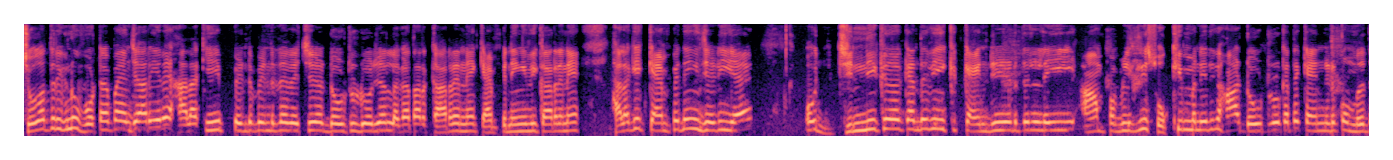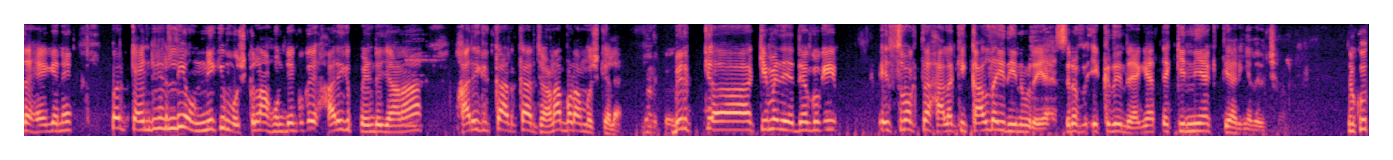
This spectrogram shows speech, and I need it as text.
14 ਤਰੀਕ ਨੂੰ ਵੋਟਾਂ ਪੈਣ ਜਾ ਰਹੀਆਂ ਨੇ, ਹਾਲਾਂਕਿ ਪਿੰਡ-ਪਿੰਡ ਦੇ ਵਿੱਚ ਡੋਰ ਟੂ ਡੋਰ ਜਿਹੜਾ ਲਗਾਤਾਰ ਕਰ ਰਹੇ ਨੇ ਕੈਂਪੇਨਿੰਗ ਵੀ ਕਰ ਰਹੇ ਨੇ, ਹਾਲਾਂਕਿ ਕੈਂਪੇਨਿੰਗ ਜਿਹੜੀ ਹੈ ਉਹ ਜਿੰਨੀ ਕੁ ਕਹਿੰਦੇ ਵੀ ਇੱਕ ਕੈਂਡੀਡੇਟ ਦੇ ਲਈ ਆਮ ਪਬਲਿਕ ਦੀ ਸੌਖੀ ਮੰਨੀ ਦੀ ਵੀ ਹਾਂ ਡੋਰ ਡੋਰ ਕਹਿੰਦੇ ਕੈਂਡੀਡੇਟ ਘੁੰਮਦੇ ਤਾਂ ਹੈਗੇ ਨੇ ਪਰ ਕੈਂਡੀਡੇਟ ਲਈ ਉਨੀ ਕੀ ਮੁਸ਼ਕਲਾਂ ਹੁੰਦੀਆਂ ਕਿਉਂਕਿ ਹਰ ਇੱਕ ਪਿੰਡ ਜਾਣਾ ਹਰ ਇੱਕ ਘਰ ਘਰ ਜਾਣਾ ਬੜਾ ਮੁਸ਼ਕਲ ਹੈ। ਫਿਰ ਕਿਵੇਂ ਦੇਖਦੇ ਹੋ ਕਿਉਂਕਿ ਇਸ ਵਕਤ ਹਾਲਾਂਕਿ ਕੱਲ ਦਾ ਹੀ ਦਿਨ ਰਿਹਾ ਹੈ, ਸਿਰਫ ਇੱਕ ਦਿਨ ਰਹਿ ਗਿਆ ਤੇ ਕਿੰਨੀਆਂ ਤਿਆਰੀਆਂ ਦੇ ਵਿੱਚ ਦੇਖੋ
